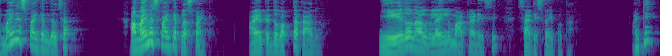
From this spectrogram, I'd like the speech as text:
మైనస్ పాయింట్ ఏం తెలుసా? ఆ మైనస్ పాయింటే ప్లస్ పాయింట్. ఆయన పెద్ద వక్త కాదు. ఏదో నాలుగు లైన్లు మాట్లాడేసి సాటిస్ఫై అయిపోతారు. అంటే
